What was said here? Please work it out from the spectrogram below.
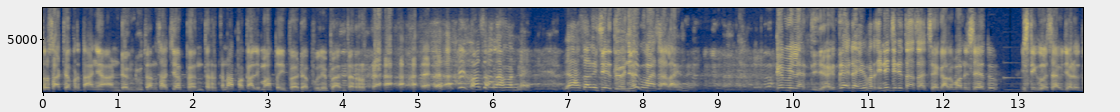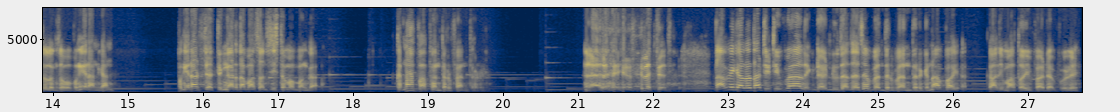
Terus ada pertanyaan, dangdutan saja banter. Kenapa kalimat tidak boleh banter? masalah mana? Ya asal isi dunia itu masalah. Kemilan dia. Ini cerita saja. Kalau manusia itu istighosah jaluk tolong sama pangeran kan? Pangeran sudah dengar tanpa sound sistem apa enggak? Kenapa banter-banter? Tapi kalau tadi dibalik dangdutan saja banter-banter. Kenapa kalimat toibah tidak boleh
